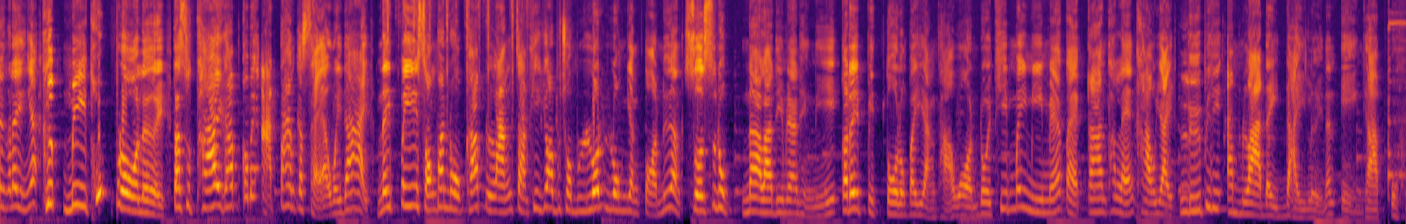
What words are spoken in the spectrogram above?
1 อะไรอย่างเงี้ยคือมีทุกโปรเลย แต่สุดท้ายครับก็ไม่อาจต้านกระแสเอาไว้ได้ ในปี 2006 ครับ หลังจากที่ยอดผู้ชมลดลงอย่างต่อเนื่องสวนสนุกนาราดีมแลนด์แห่งนี้ก็ได้ปิดตัวลงไปอย่างถาวร โดยที่ไม่มีแม้แต่การแถลงข่าวใหญ่ หรือพิธีอำลาใด ๆ เลยนั่นเองครับ โอ้โห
